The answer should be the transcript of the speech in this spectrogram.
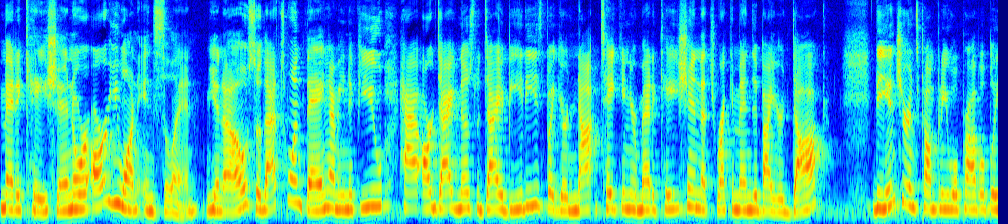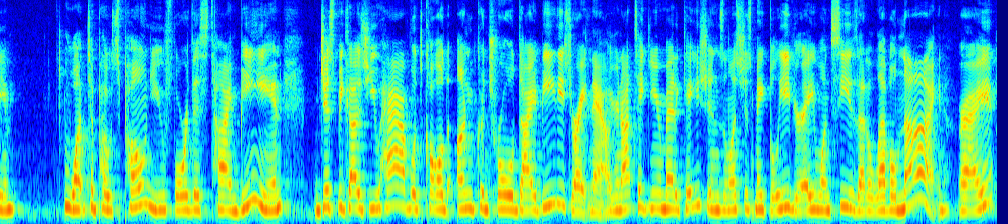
medication or are you on insulin? You know, so that's one thing. I mean, if you ha- are diagnosed with diabetes, but you're not taking your medication that's recommended by your doc, the insurance company will probably want to postpone you for this time being just because you have what's called uncontrolled diabetes right now. You're not taking your medications, and let's just make believe your A1C is at a level nine, right?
